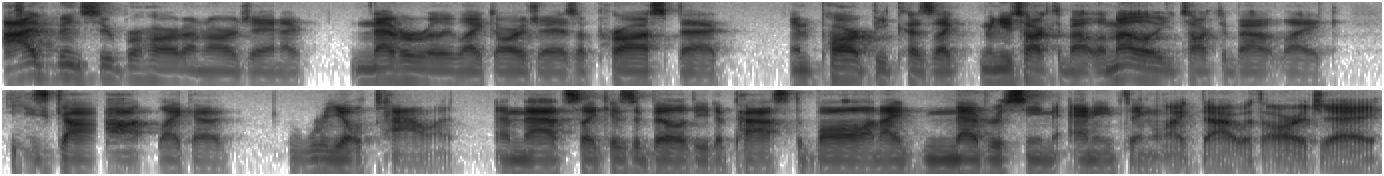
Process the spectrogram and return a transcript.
I've been super hard on RJ, and I've never really liked RJ as a prospect. In part because like when you talked about Lamelo, you talked about like he's got like a real talent, and that's like his ability to pass the ball. And I've never seen anything like that with RJ,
